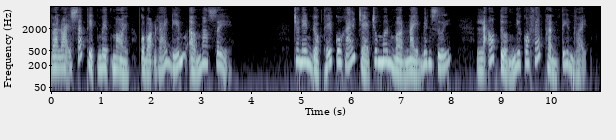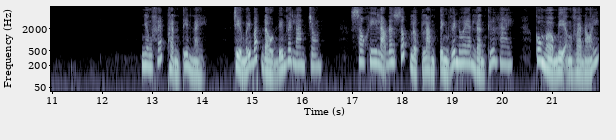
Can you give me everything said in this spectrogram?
và loại xác thịt mệt mỏi của bọn gái điếm ở Marseille. cho nên được thấy cô gái trẻ trung mơn mờ này bên dưới, lão tưởng như có phép thần tiên vậy. Nhưng phép thần tiên này chỉ mới bắt đầu đến với Lan Tròn. Sau khi lão đã dốc lực làm tình với Noel lần thứ hai, cô mở miệng và nói,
